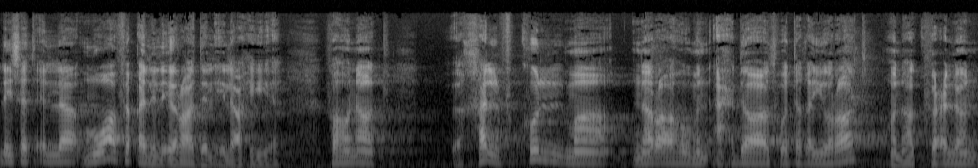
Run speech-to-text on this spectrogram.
ليست إلا موافقة للإرادة الإلهية. فهناك خلف كل ما نراه من أحداث وتغيرات هناك فعل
